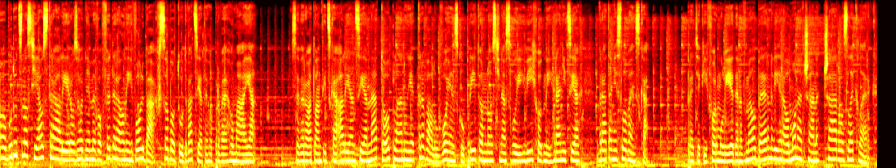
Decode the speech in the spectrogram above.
O budúcnosti Austrálie rozhodneme vo federálnych voľbách v sobotu 21. mája. Severoatlantická aliancia NATO plánuje trvalú vojenskú prítomnosť na svojich východných hraniciach vrátane Slovenska. Preteky Formuly 1 v Melbourne vyhral Monačan Charles Leclerc.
